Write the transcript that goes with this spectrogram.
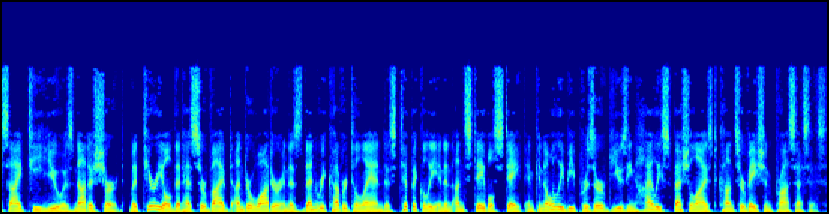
situ is not assured, material that has survived underwater and is then recovered to land is typically in an unstable state and can only be preserved using highly specialized conservation processes.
